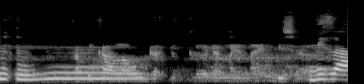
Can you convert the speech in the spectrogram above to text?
Mm-mm. tapi kalau udah deket dan lain-lain bisa. Bisa.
